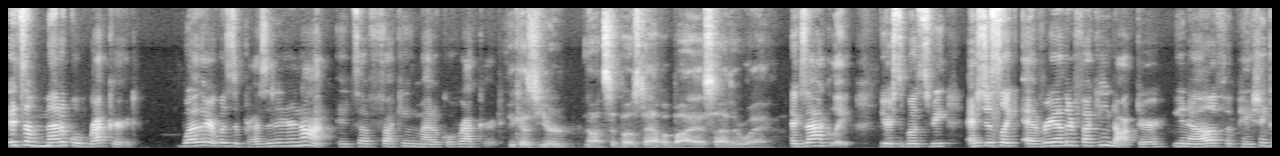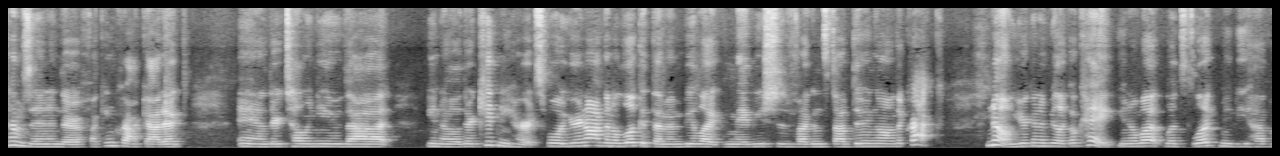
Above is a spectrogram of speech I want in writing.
It's a medical record. Whether it was the president or not, it's a fucking medical record. because you're not supposed to have a bias either way. Exactly. You're supposed to be, it's just like every other fucking doctor. You know, if a patient comes in and they're a fucking crack addict and they're telling you that, you know, their kidney hurts, well, you're not going to look at them and be like, maybe you should fucking stop doing all the crack. No, you're going to be like, okay, you know what? Let's look. Maybe you have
